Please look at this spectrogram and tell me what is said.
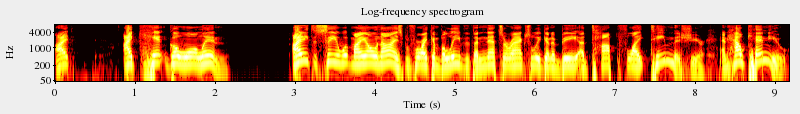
I I can't go all in. I need to see it with my own eyes before I can believe that the Nets are actually going to be a top flight team this year. And how can you?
